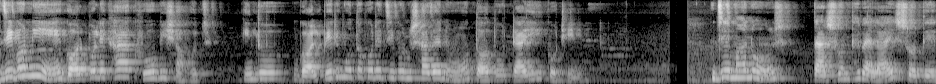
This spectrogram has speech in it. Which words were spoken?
জীবন নিয়ে গল্প লেখা খুবই সহজ, কিন্তু গল্পের মতো করে জীবন সাজানো ততটাই কঠিন। যে মানুষ তার সন্ধেবেলায় স্রোতের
